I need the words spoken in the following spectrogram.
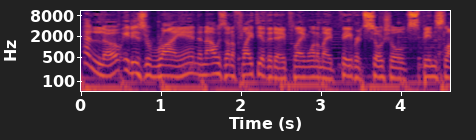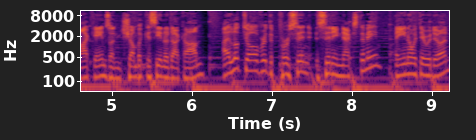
Hello, it is Ryan, and I was on a flight the other day playing one of my favorite social spin slot games on chumbacasino.com. I looked over the person sitting next to me, and you know what they were doing?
